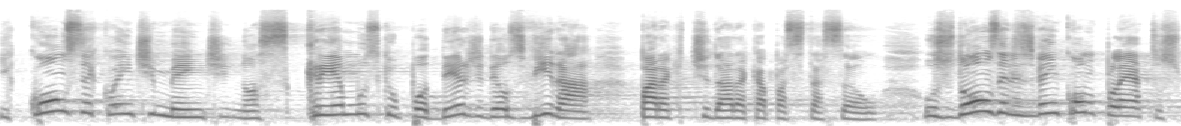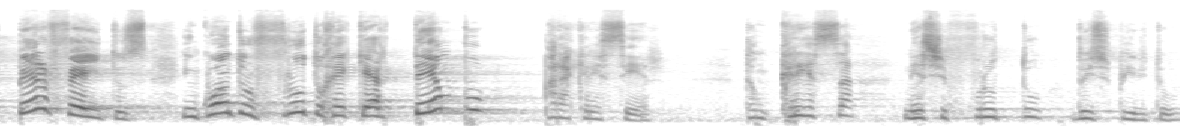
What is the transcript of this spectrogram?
e, consequentemente, nós cremos que o poder de Deus virá para te dar a capacitação. Os dons, eles vêm completos, perfeitos, enquanto o fruto requer tempo para crescer. Então, cresça neste fruto do Espírito.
